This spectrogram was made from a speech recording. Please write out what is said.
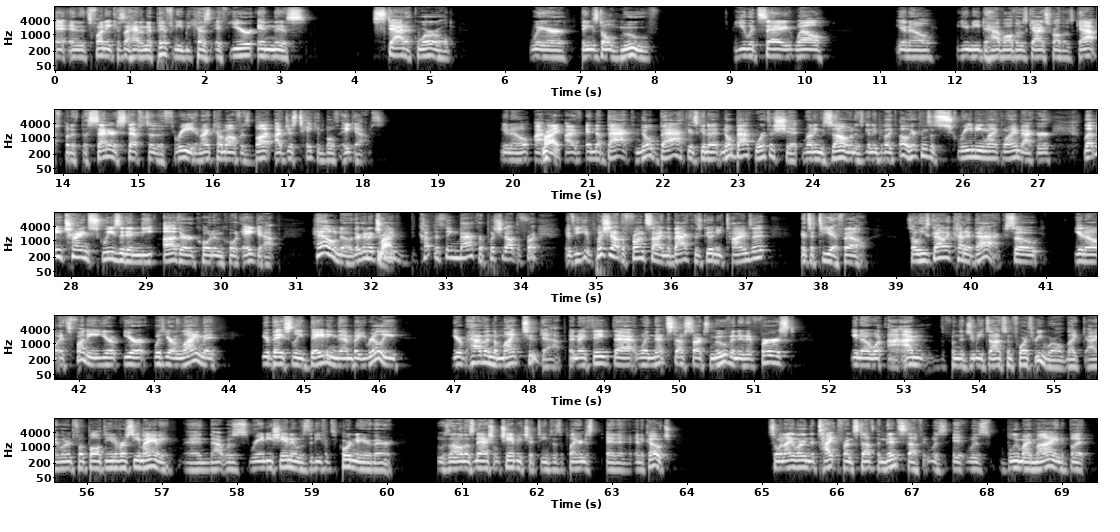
and, and it's funny because I had an epiphany because if you're in this static world where things don't move, you would say, well, you know, you need to have all those guys for all those gaps. But if the center steps to the three and I come off his butt, I've just taken both A gaps. You know, I, Right. I, I've in the back, no back is gonna, no back worth a shit running zone is gonna be like, oh, here comes a screaming Mike linebacker. Let me try and squeeze it in the other quote unquote A gap. Hell no, they're gonna try Right. and cut the thing back or push it out the front. If you can push it out the front side and the back is good and he times it, it's a TFL. So he's got to cut it back. So you know, it's funny. You're you're with your alignment, you're basically baiting them, but you really you're having the mic two gap. And I think that when that stuff starts moving, and at first, you know, what I'm from the Jimmy Johnson four three world. Like I learned football at the University of Miami, and that was Randy Shannon was the defensive coordinator there, who was on all those national championship teams as a player and, a, and a coach. So when I learned the tight front stuff, the mint stuff, it was it was blew my mind. But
